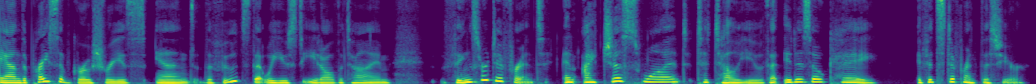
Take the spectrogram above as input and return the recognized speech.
and the price of groceries and the foods that we used to eat all the time, things are different. And I just want to tell you that it is okay if it's different this year.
